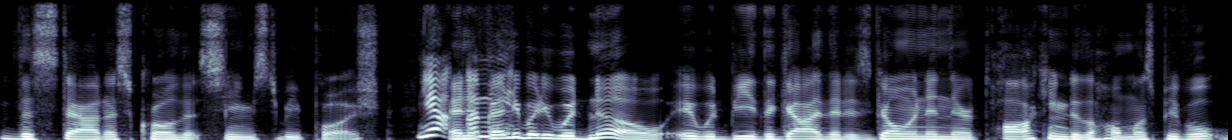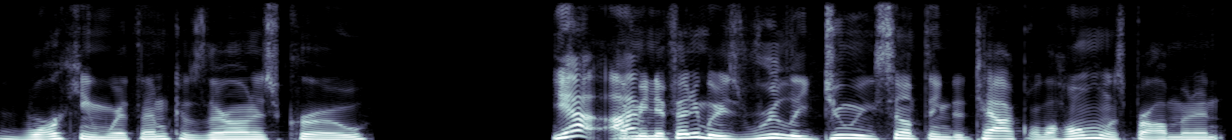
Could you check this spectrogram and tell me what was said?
the status quo that seems to be pushed. Yeah. And I if mean, anybody would know, it would be the guy that is going in there talking to the homeless people, working with them because they're on his crew. Yeah, I, mean, if anybody's really doing something to tackle the homeless problem in,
